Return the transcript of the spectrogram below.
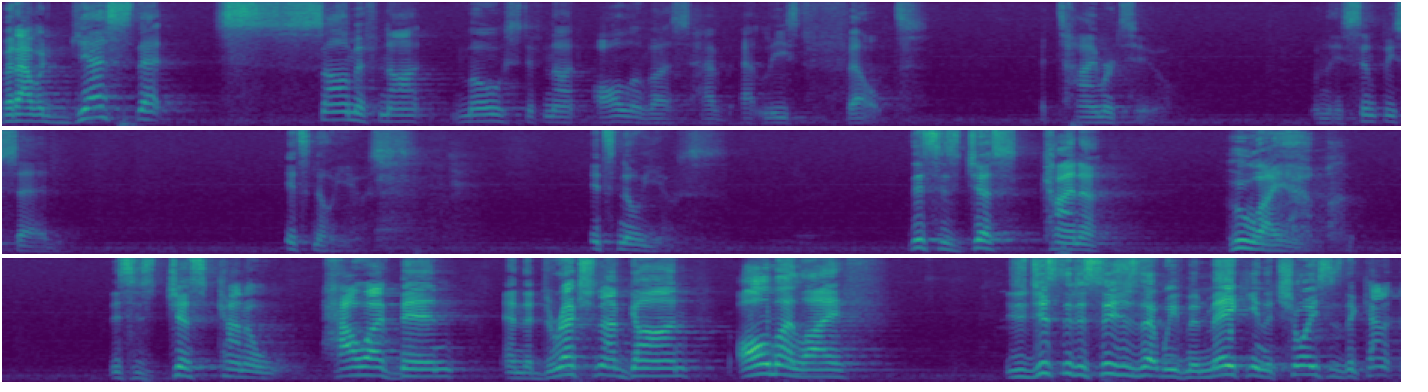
But I would guess that some, if not most, if not all of us, have at least felt a time or two when they simply said, It's no use. It's no use. This is just kind of who I am. This is just kind of how I've been and the direction I've gone all my life. These are just the decisions that we've been making, the choices, the kind of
